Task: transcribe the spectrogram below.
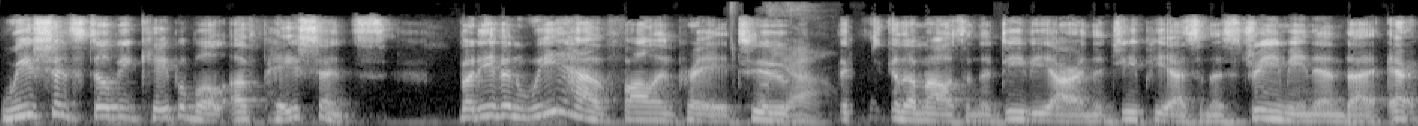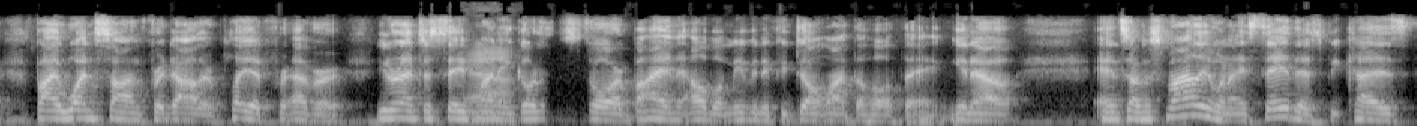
We should still be capable of patience. But even we have fallen prey to Oh, yeah. the click of the mouse and the DVR and the GPS and the streaming and the air, buy one song for a dollar, play it forever. You don't have to save Yeah. money, go to the store, buy an album, even if you don't want the whole thing, you know? And so I'm smiling when I say this because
